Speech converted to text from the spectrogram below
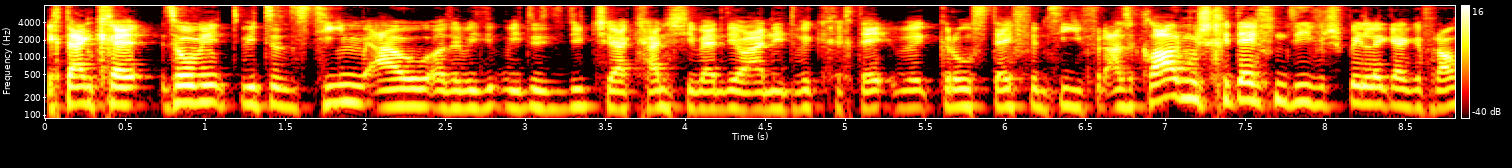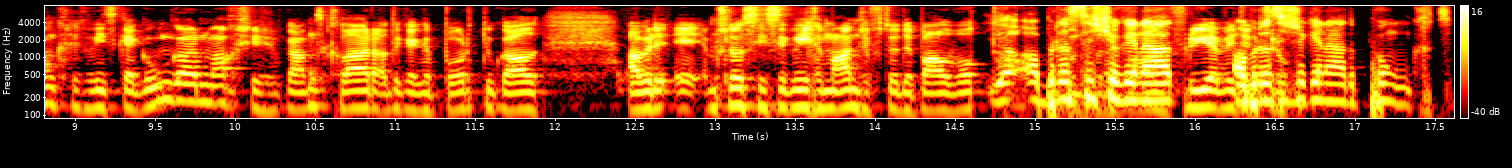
Ich denke, so wie, wie du das Team auch, oder wie, wie du die Deutschen auch kennst, die werden ja auch nicht wirklich de gross defensiver. Also klar musst du ein defensiver spielen gegen Frankreich, wie du es gegen Ungarn machst, ist ganz klar, oder gegen Portugal. Aber äh, am Schluss ist es die gleiche Mannschaft, die den Ball will. Ja, aber das ist ja genau, aber das ist ja genau der Punkt.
